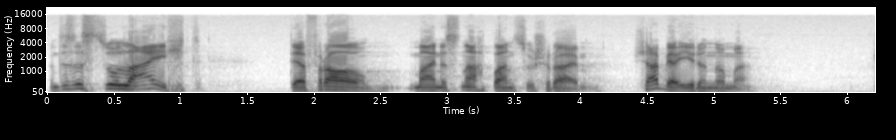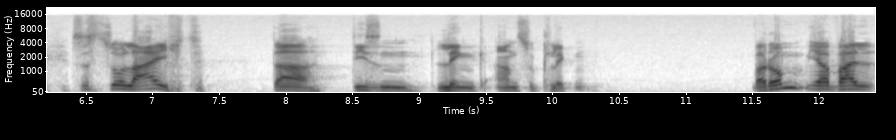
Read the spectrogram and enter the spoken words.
Und es ist so leicht, der Frau meines Nachbarn zu schreiben. Ich habe ja ihre Nummer. Es ist so leicht, da diesen Link anzuklicken. Warum? Ja, weil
